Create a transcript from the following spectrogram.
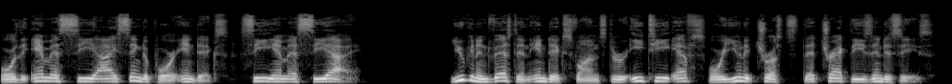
or the MSCI Singapore Index, SiMSCI. You can invest in index funds through ETFs or unit trusts that track these indices.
